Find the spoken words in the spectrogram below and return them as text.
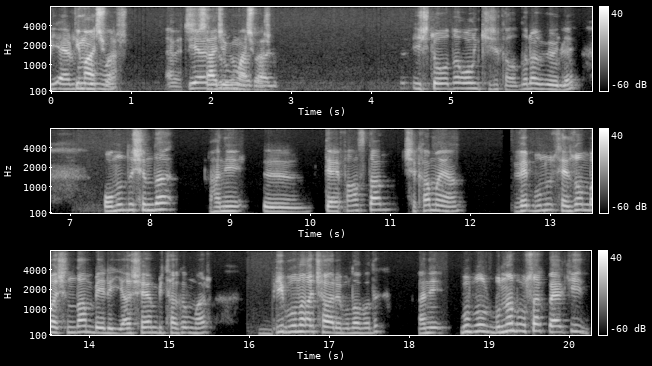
bir Erzurum Bir maç var. var. Evet. Bir sadece bir maç var. galiba. işte o da 10 kişi kaldılar öyle. Onun dışında hani e, defanstan çıkamayan ve bunu sezon başından beri yaşayan bir takım var. Bir buna çare bulamadık. Hani bu buna bulsak belki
